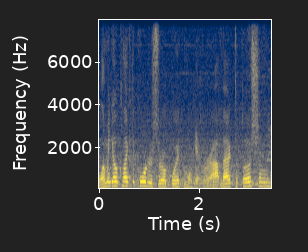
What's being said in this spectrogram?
Let me go collect the quarters real quick and we'll get right back to pushing.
